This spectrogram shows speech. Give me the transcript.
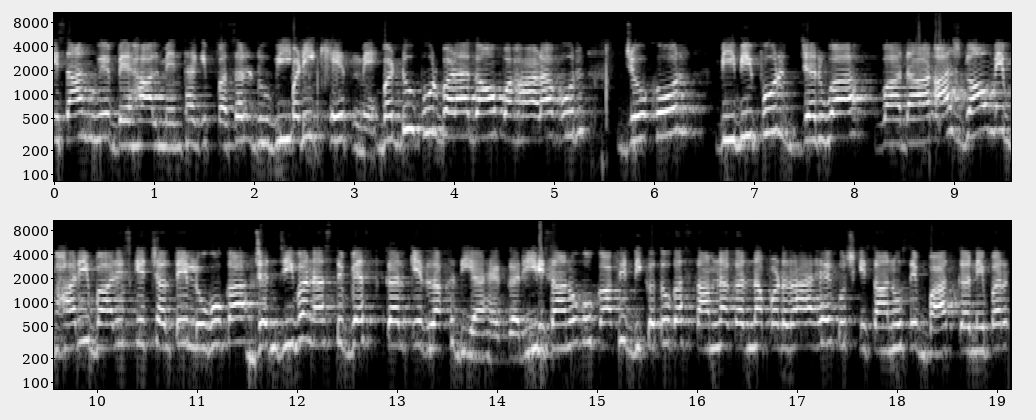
किसान हुए बेहाल। मेंथा की फ़सल डूबी पड़ी खेत में। बड्डूपुर बड़ा गाँव पहाड़ापुर जोखोर, बीबीपुर, जरुआ, वादार, आज गाँव में भारी बारिश के चलते लोगों का जनजीवन अस्त व्यस्त करके रख दिया है। गरीब किसानों को काफ़ी दिक्कतों का सामना करना पड़ रहा है। कुछ किसानों से बात करने पर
